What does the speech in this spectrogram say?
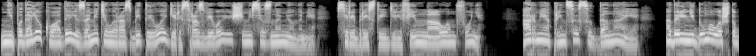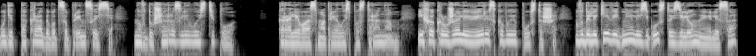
Неподалеку Адель заметила разбитый лагерь с развивающимися знаменами, серебристый дельфин на алом фоне. Армия принцессы Данаи. Адель не думала, что будет так радоваться принцессе, но в душе разлилось тепло. Королева осмотрелась по сторонам. Их окружали вересковые пустоши. Вдалеке виднелись густо зеленые леса,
